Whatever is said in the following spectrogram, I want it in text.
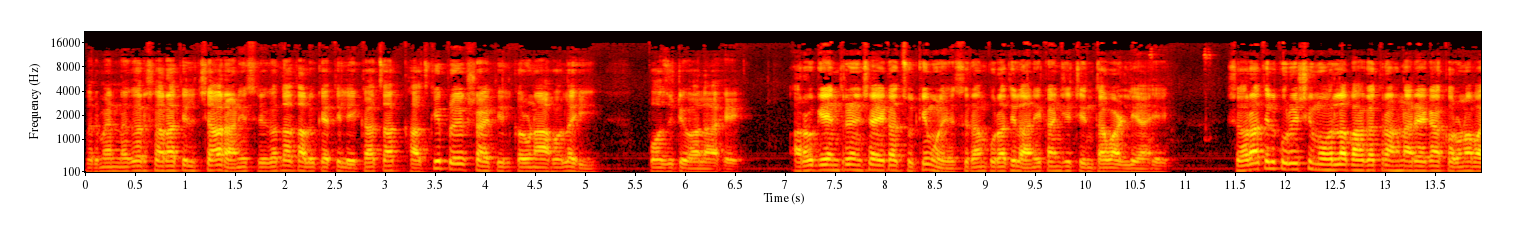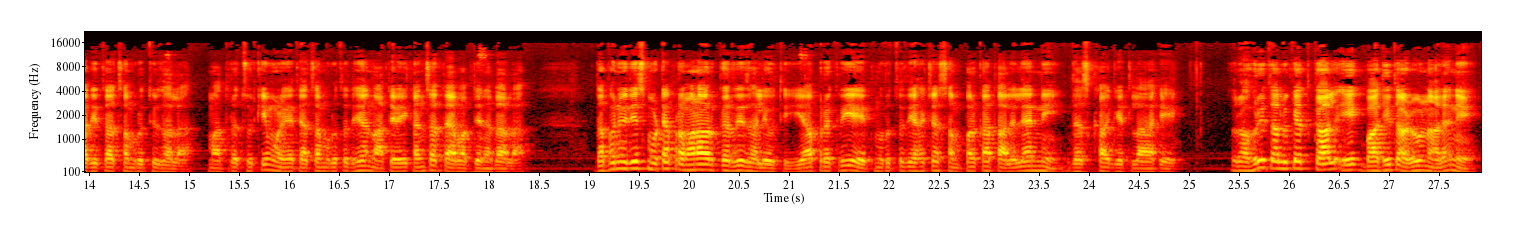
दरम्यान नगर शहरातील चार आणि श्रीगंधा तालुक्यातील एकाचा खाजगी प्रयोगशाळेतील करोना अहवालही पॉझिटिव्ह आला आहे. आरोग्य यंत्रणेच्या एका चुकीमुळे श्रीरामपुरातील अनेकांची चिंता वाढली आहे. शहरातील कुरेशी मोहल्ला भागात राहणाऱ्या एका करोनाबाधिताचा मृत्यू झाला. मात्र चुकीमुळे त्याचा मृतदेह नातेवाईकांचा ताब्यात देण्यात आला. दफनविधीस मोठ्या प्रमाणावर गर्दी झाली होती. या प्रक्रियेत मृतदेहाच्या संपर्कात आलेल्यांनी धसका घेतला आहे. राहुरी तालुक्यात काल एक बाधित आढळून आल्याने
